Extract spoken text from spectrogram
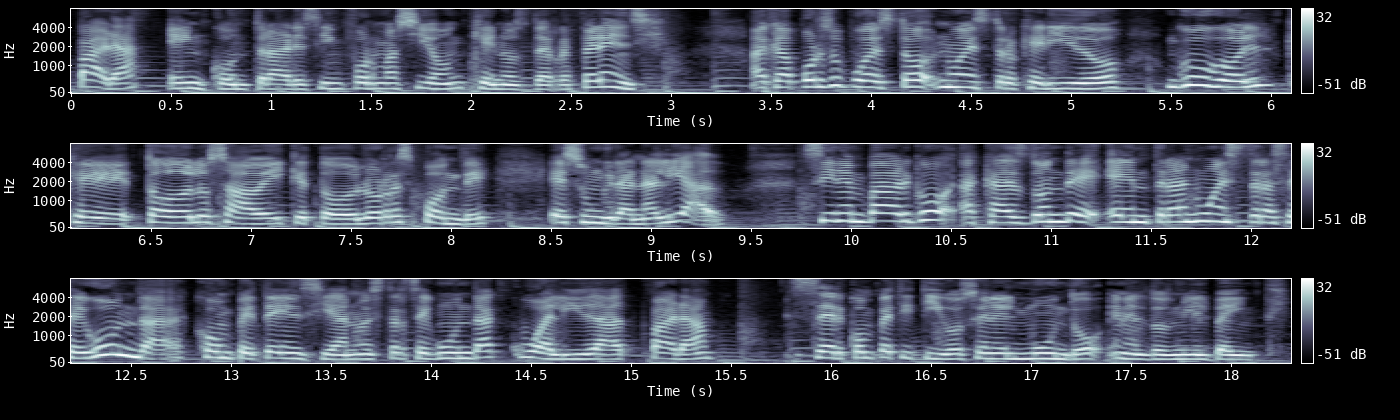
para encontrar esa información que nos dé referencia. Acá, por supuesto, nuestro querido Google, que todo lo sabe y que todo lo responde, es un gran aliado. Sin embargo, acá es donde entra nuestra segunda competencia, nuestra segunda cualidad para ser competitivos en el mundo en el 2020,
